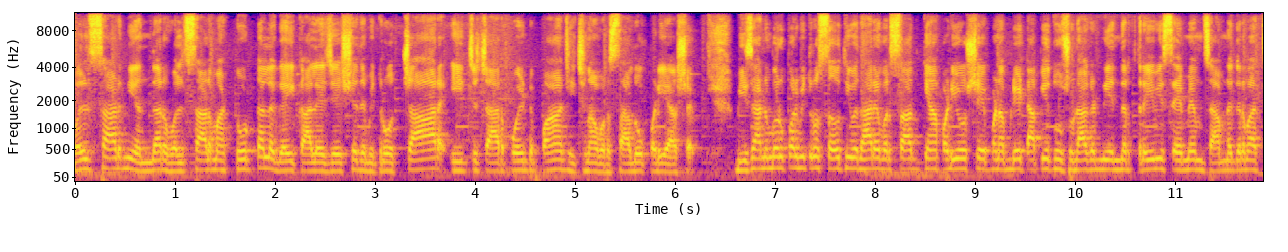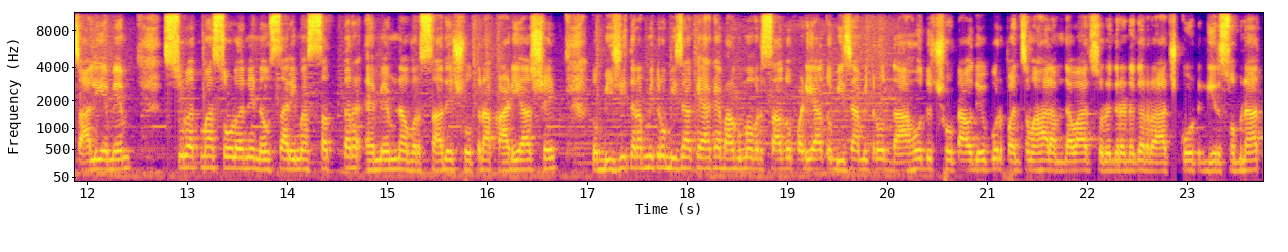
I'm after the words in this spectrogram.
વલસાડની અંદર વલસાડમાં ટોટલ ગઈકાલે જે છે તે મિત્રો ચાર ઇંચ, ચાર પોઈન્ટ પાંચ ઇંચના વરસાદો પડ્યા છે. બીજા નંબર ઉપર મિત્રો સૌથી વધારે વરસાદ ક્યાં પડ્યો છે પણ અપડેટ આપીએ તો જુનાગઢની અંદર ત્રેવીસ એમએમ જામનગરમાં ચાલી એમએમ સુરતમાં સોળ અને નવસારીમાં સત્તર એમએમના વરસાદે છોતરા કાઢ્યા છે. તો બીજી તરફ મિત્રો, બીજા કયા કયા ભાગોમાં વરસાદો પડ્યા? તો બીજા મિત્રો, દાહોદ, છોટાઉદેપુર, પંચમહાલ, અમદાવાદ, સુરેન્દ્રનગર, રાજકોટ, ગીર સોમનાથ,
